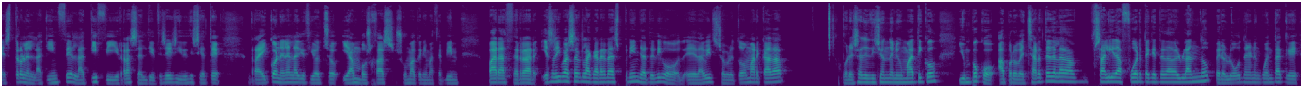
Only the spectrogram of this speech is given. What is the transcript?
Stroll en la 15, Latifi y Russell 16 y 17, Raikkonen en la 18 y ambos Haas, Schumacher y Mazepin para cerrar. Y esa iba a ser la carrera sprint, ya te digo, eh, David, sobre todo marcada por esa decisión de neumático y un poco aprovecharte de la salida fuerte que te daba el blando, pero luego tener en cuenta que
